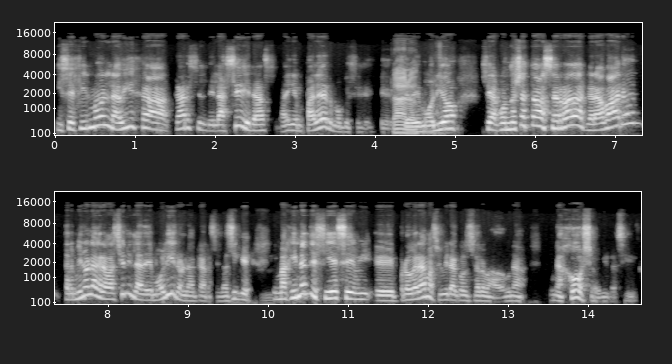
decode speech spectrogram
y se filmó en la vieja cárcel de las Heras, ahí en Palermo, que, se, demolió. O sea, cuando ya estaba cerrada, grabaron, terminó la grabación y la demolieron la cárcel. Así que imagínate si ese eh, programa se hubiera conservado, una, una joya hubiera sido.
